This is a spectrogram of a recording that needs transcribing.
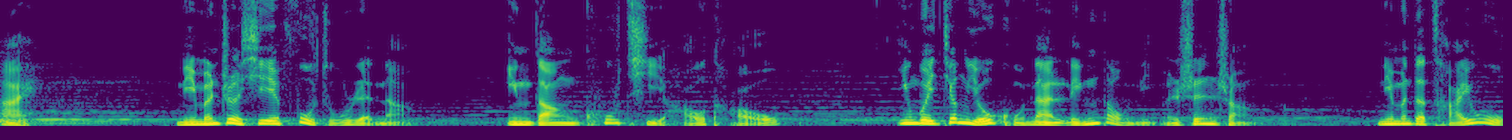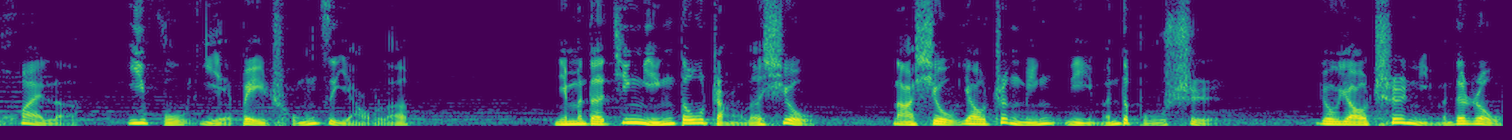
唉，你们这些富足人呐、应当哭泣嚎啕，因为将有苦难临到你们身上。你们的财物坏了，衣服也被虫子咬了，你们的金银都长了锈，那锈要证明你们的不是，又要吃你们的肉，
